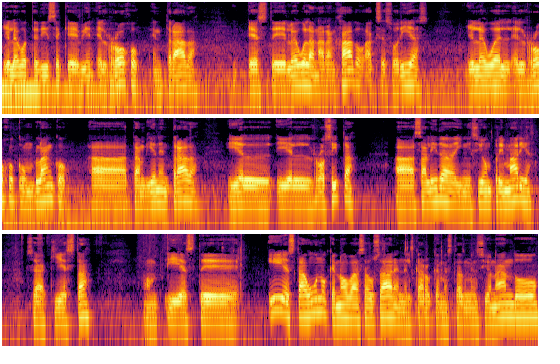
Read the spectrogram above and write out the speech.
Y luego te dice que viene el rojo entrada este, luego el anaranjado, accesorías, y luego el, el rojo con blanco, uh, también entrada, y el, y el rosita, uh, salida, inición primaria, o sea, aquí está, um, y este, y está uno que no vas a usar en el carro que me estás mencionando,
